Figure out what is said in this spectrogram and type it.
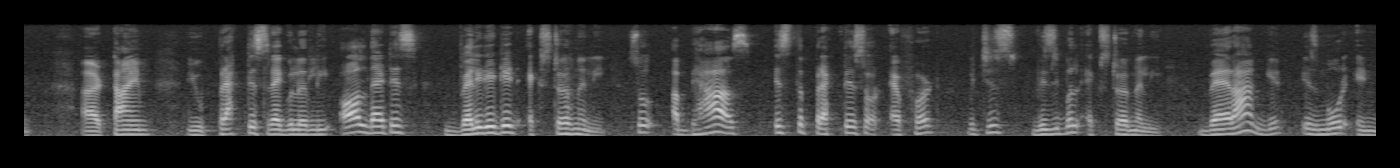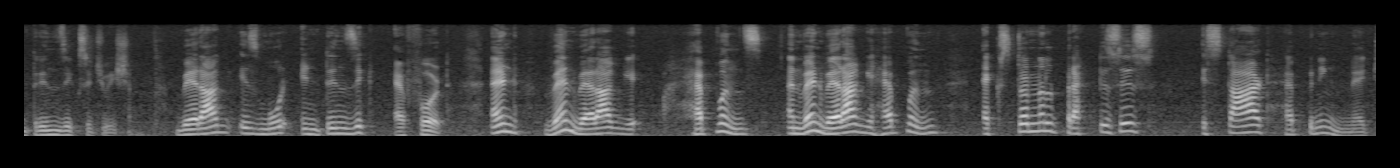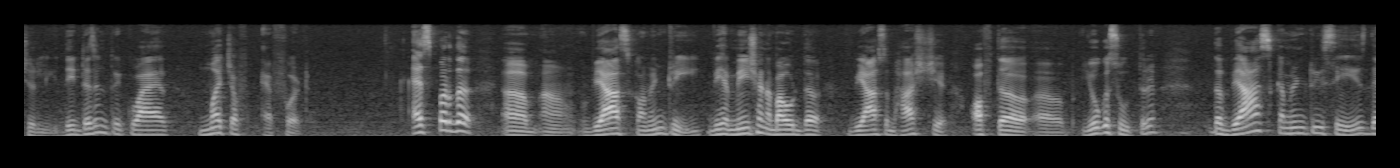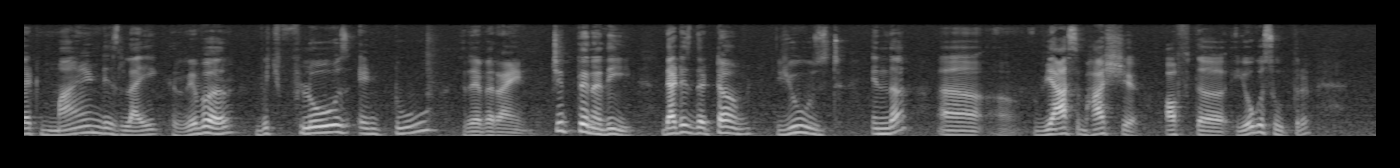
uh, time, you practice regularly, all that is validated externally. So, abhyas is the practice or effort which is visible externally. Vairagya is more intrinsic situation. Vairagya is more intrinsic effort and when Vairagya happens and when Vairagya happens external practices start happening naturally, they does not require much of effort. As per the uh, uh, Vyas commentary, we have mentioned about the Vyas Bhashya of the uh, Yoga Sutra, the Vyas commentary says that mind is like river which flows into riverine. Chitta Nadi that is the term used in the uh, uh, Vyas Bhashya of the Yoga Sutra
